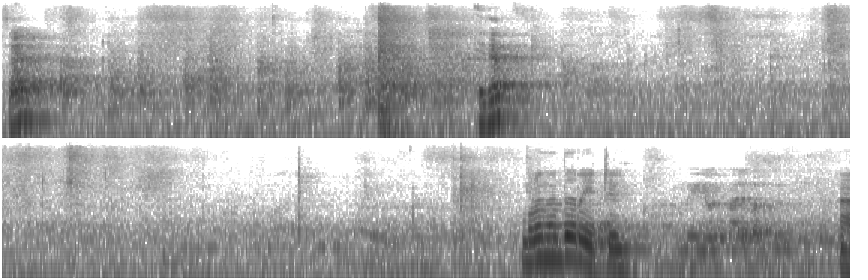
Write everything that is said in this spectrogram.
सर इधर ഇവിടെ എന്താ റേറ്റ് ഇന്ന് ഇരുപത്തിനാല് പത്ത് ആ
